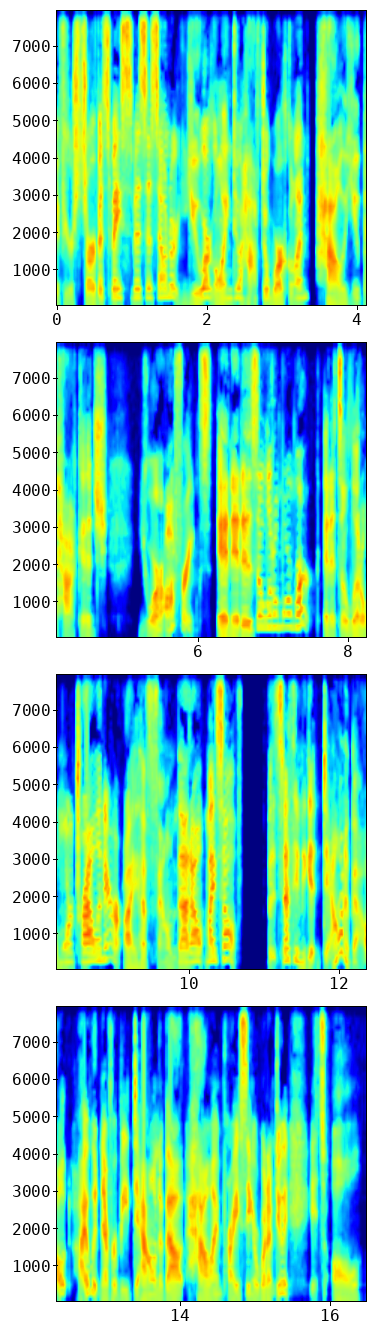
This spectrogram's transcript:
If you're a service based business owner, you are going to have to work on how you package your offerings. And it is a little more work and it's a little more trial and error. I have found that out myself. But it's nothing to get down about. I would never be down about how I'm pricing or what I'm doing. It's all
